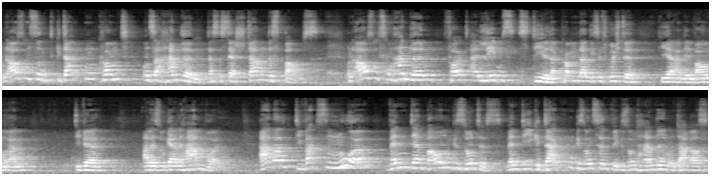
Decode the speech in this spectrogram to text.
Und aus unseren Gedanken kommt unser Handeln. Das ist der Stamm des Baums. Und aus unserem Handeln folgt ein Lebensstil. Da kommen dann diese Früchte hier an den Baum dran, die wir alle so gerne haben wollen. Aber die wachsen nur, wenn der Baum gesund ist, wenn die Gedanken gesund sind, wir gesund handeln und daraus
